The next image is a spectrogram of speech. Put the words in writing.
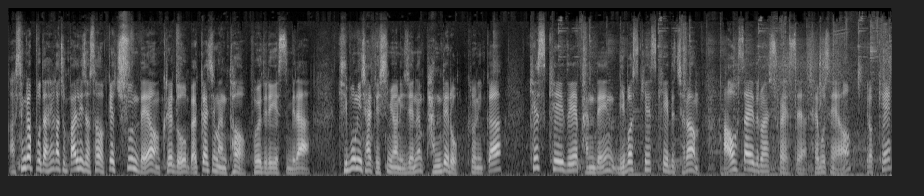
아, 생각보다 해가 좀 빨리 져서 꽤 추운데요. 그래도 몇 가지만 더 보여드리겠습니다. 기본이 잘 되시면 이제는 반대로 그러니까 캐스케이드의 반대인 리버스 캐스케이드처럼 아웃사이드로 할 수가 있어요. 잘 보세요. 이렇게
